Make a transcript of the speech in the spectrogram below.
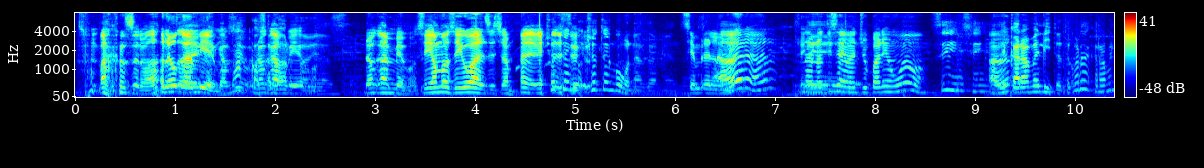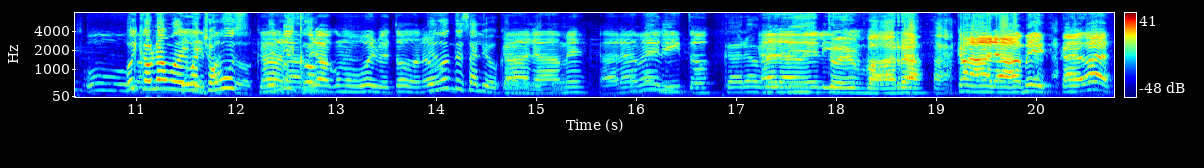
Más conservador. No todavía, cambiemos. No cambiemos. todavía, sí. No cambiemos. Sigamos igual, se llama. el- Yo tengo, yo tengo una también. Siempre en la A ver, a ver. Una Sí. noticia que me chuparía un huevo. Sí, sí. A de ver. Caramelito, ¿te acuerdas de Caramelito? Uh, Hoy que hablamos del. Bus, de Nico. mirá cómo vuelve todo, ¿no? ¿De dónde salió Caramelito? Carame, caramelito. Caramelito en barra. Carame, carame.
